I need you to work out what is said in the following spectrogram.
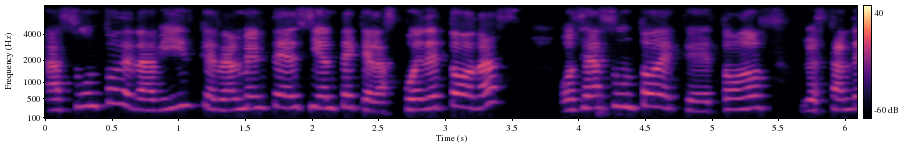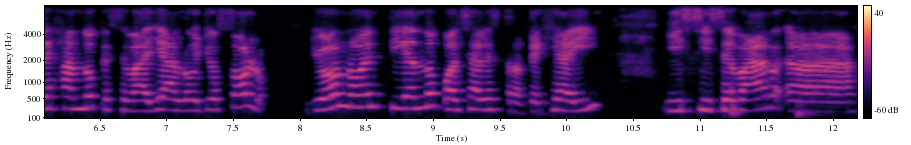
asunto de David, que realmente él siente que las puede todas, o sea asunto de que todos lo están dejando que se vaya al hoyo solo. Yo no entiendo cuál sea la estrategia ahí y si se va a,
